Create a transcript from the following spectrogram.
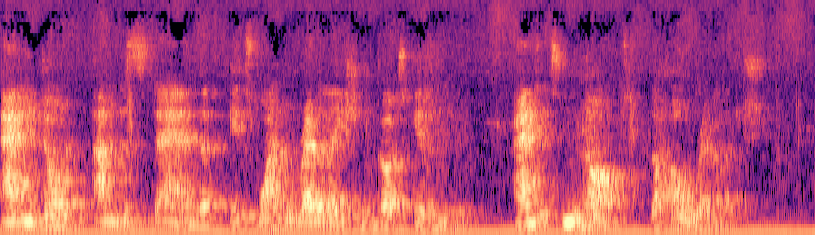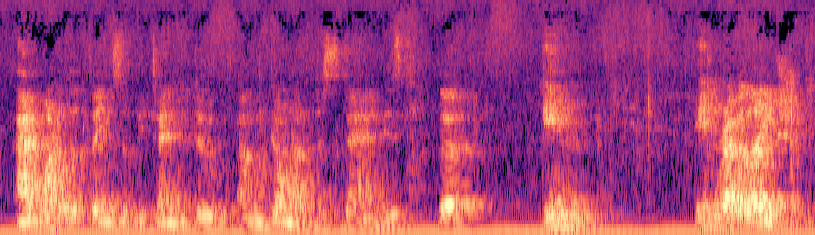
and you don't understand that it's one revelation God's given you, and it's not the whole revelation. And one of the things that we tend to do and we don't understand is that in, in Revelation,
